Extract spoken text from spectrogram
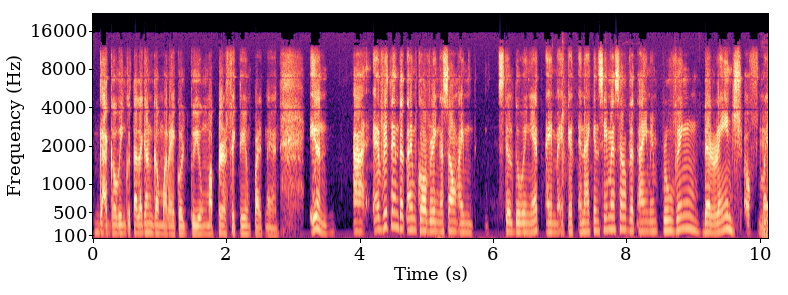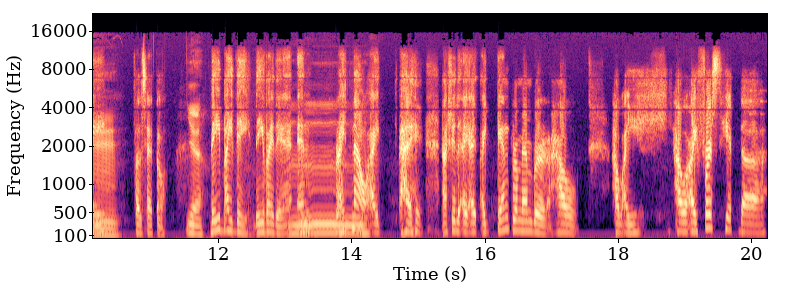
Gagawin ko talagang hanggang ma-record ko yung ma-perfect ko yung part na yun. Yun, ah, every time that I'm covering a song, I'm still doing it. I can, and I can say myself that I'm improving the range of my Mm. falsetto Yeah. day by day, day by day. And right Mm. now, I, I actually I, I, I can't remember how how I how I first hit the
